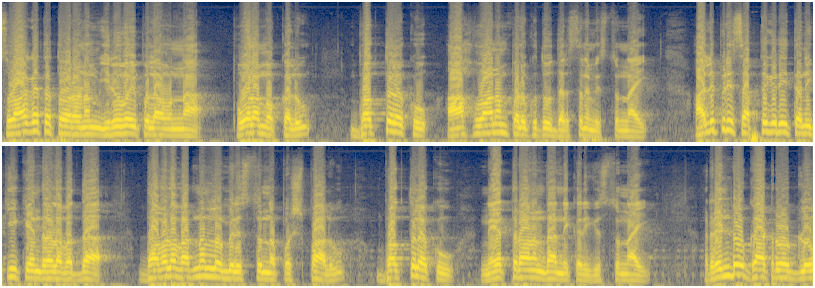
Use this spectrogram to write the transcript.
స్వాగత తోరణం ఇరువైపులా ఉన్న పూల మొక్కలు భక్తులకు ఆహ్వానం పలుకుతూ దర్శనమిస్తున్నాయి. అలిపిరి సప్తగిరి తనిఖీ కేంద్రాల వద్ద ధవళ వర్ణంలో మెరుస్తున్న పుష్పాలు భక్తులకు నేత్రానందాన్ని కలిగిస్తున్నాయి. రెండో ఘాట్ రోడ్లో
